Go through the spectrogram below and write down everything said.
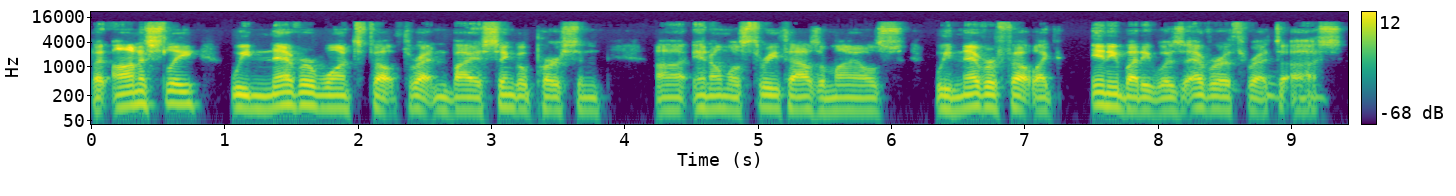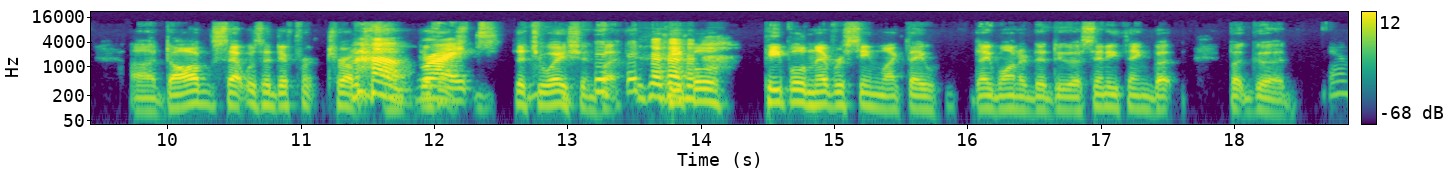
But honestly, we never once felt threatened by a single person uh, in almost 3,000 miles. We never felt like anybody was ever a threat to mm-hmm. us. Uh, dogs, that was a different trouble, uh, different right situation. But people, people never seemed like they they wanted to do us anything but but good. Yeah.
